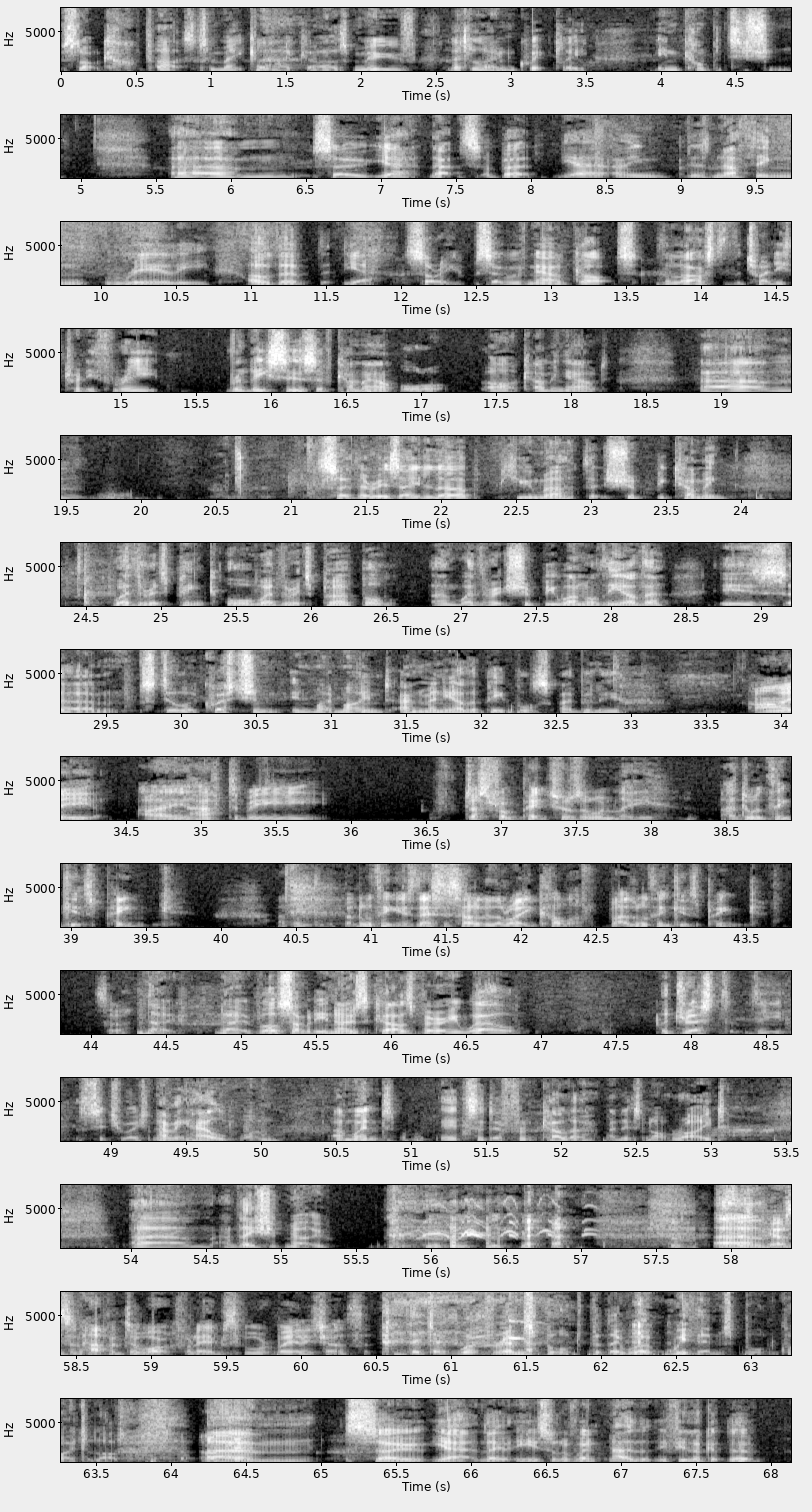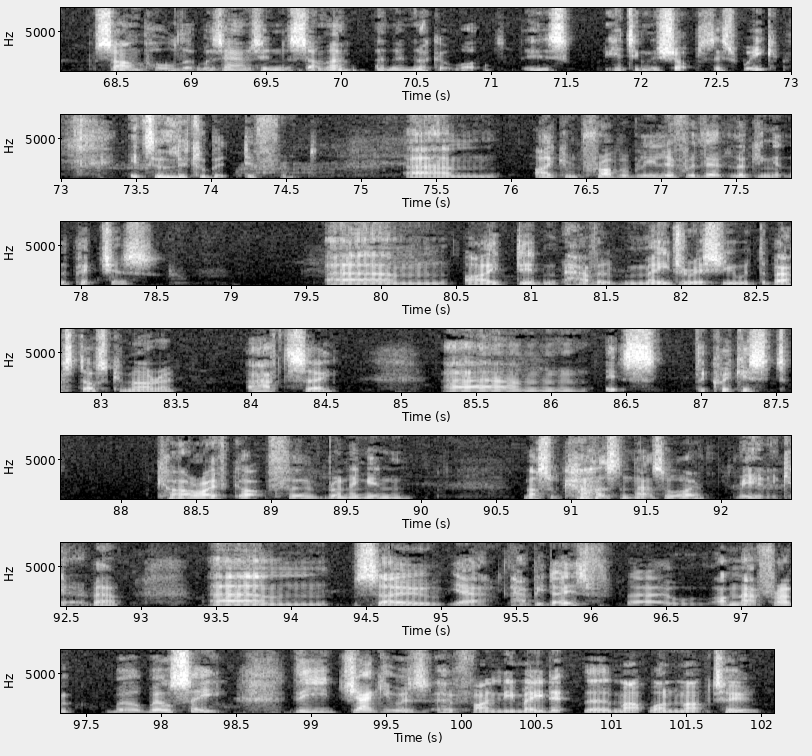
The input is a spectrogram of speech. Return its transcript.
slot car parts to make my cars move, let alone quickly in competition. Um, so yeah, that's but yeah, I mean, there's nothing really. Oh, the yeah, sorry. So we've now got the last of the 2023 releases have come out or are coming out. Um, so there is a Loeb Puma that should be coming. Whether it's pink or whether it's purple, and whether it should be one or the other, is um, still a question in my mind and many other people's, I believe. I I have to be just from pictures only. I don't think it's pink. I think I don't think it's necessarily the right color, but I don't think it's pink. So no, no. Well, somebody knows the cars very well addressed the situation. Having held one and went, it's a different color and it's not right, um, and they should know. Does, does um, this person happen to work for M Sport by any chance? they don't work for M Sport, but they work with M Sport quite a lot. Okay. Um, so yeah, they, he sort of went. No, if you look at the sample that was out in the summer, and then look at what is hitting the shops this week, it's a little bit different. Um, I can probably live with it looking at the pictures. Um, I didn't have a major issue with the Bastos Camaro, I have to say. Um, it's the quickest car I've got for running in muscle cars, and that's all I really care about. Um, so yeah, happy days uh, on that front. We'll, we'll see. The Jaguars have finally made it, the Mark One, Mark Two,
